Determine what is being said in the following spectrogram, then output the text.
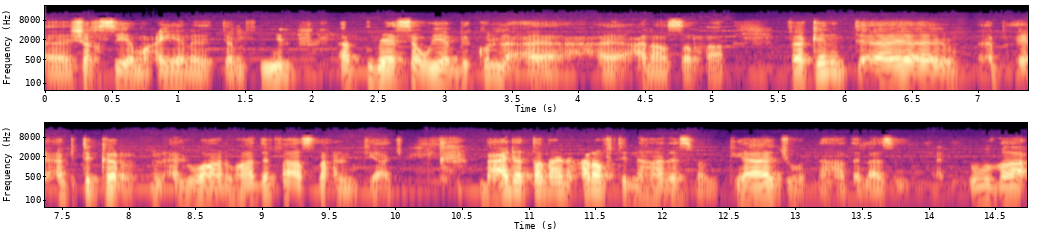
آه، شخصية معينة تمثيل أبتدي أسويها بكل آه، عناصرها. فكنت آه، أبتكر من ألوان وهذا فأصنع المكياج. بعدها طبعا عرفت إن هذا اسمه مكياج وإن هذا لازم يعني يوضع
